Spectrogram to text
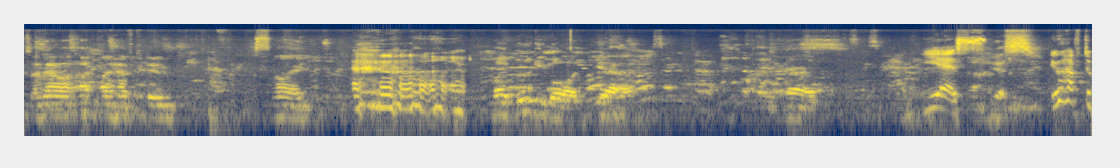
So now I, I have to do my my boogie board. Yeah. Right. Yes, Yes. you have to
